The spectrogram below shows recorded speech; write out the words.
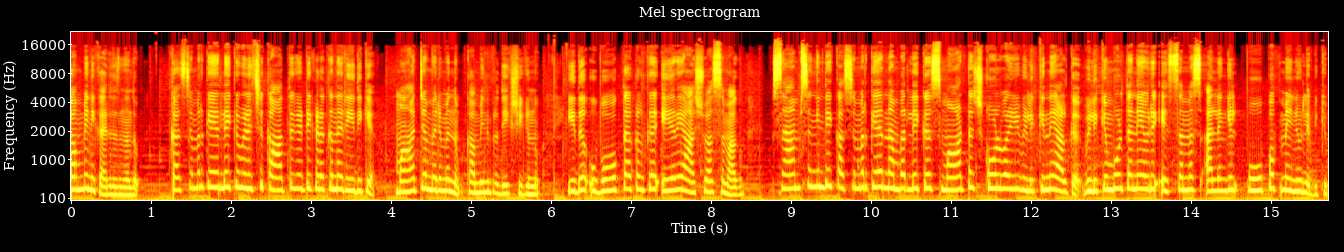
കമ്പനി കരുതുന്നത്. കസ്റ്റമർ കെയറിലേക്ക് വിളിച്ച് കാത്തുകെട്ടി കിടക്കുന്ന രീതിക്ക് മാറ്റം വരുമെന്നും കമ്പനി പ്രതീക്ഷിക്കുന്നു. ഇത് ഉപഭോക്താക്കൾക്ക് ഏറെ ആശ്വാസമാകും. സാംസങ്ങിന്റെ കസ്റ്റമർ കെയർ നമ്പറിലേക്ക് സ്മാർട്ട് ടച്ച് കോൾ വഴി വിളിക്കുന്നയാൾക്ക് വിളിക്കുമ്പോൾ തന്നെ ഒരു എസ് എം എസ് അല്ലെങ്കിൽ പോപ്പ് മെനു ലഭിക്കും.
